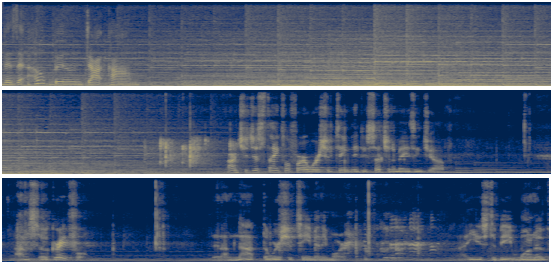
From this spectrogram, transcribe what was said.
visit hopeboone.com. Aren't you just thankful for our worship team? They do such an amazing job. I'm so grateful that I'm not the worship team anymore. I used to be one of,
